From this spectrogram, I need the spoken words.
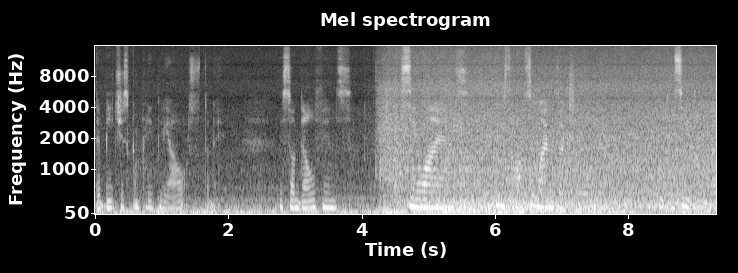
the beach is completely ours today. We saw dolphins, sea lions. Sea is actually over there. You can see it on the.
